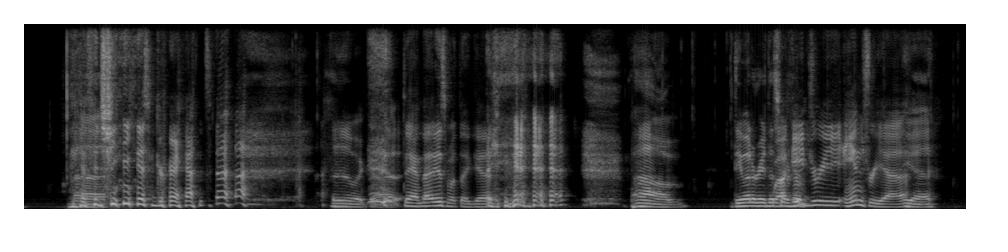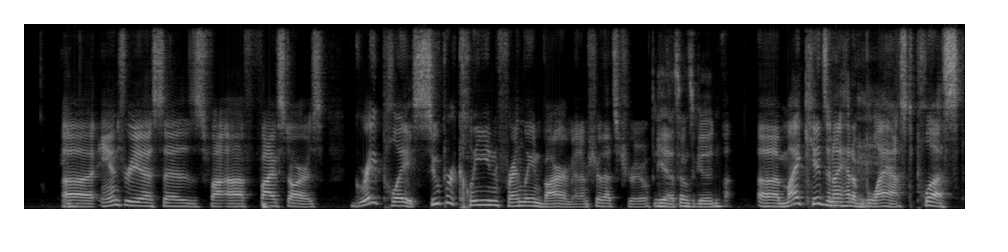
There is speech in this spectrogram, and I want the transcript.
the Uh, genius grant. oh my god. Damn, that is what they get. um, do you want to read this well, one? From, Adri Andrea. yeah. Uh, Andrea says fi- uh, five stars. Great place, super clean, friendly environment. I'm sure that's true. Yeah, sounds good. Uh, my kids and I had a blast. Plus,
